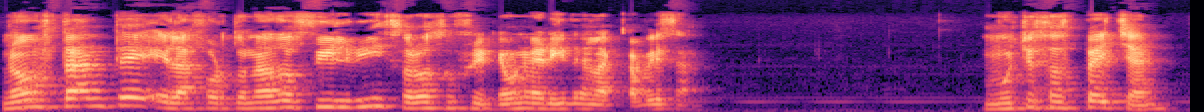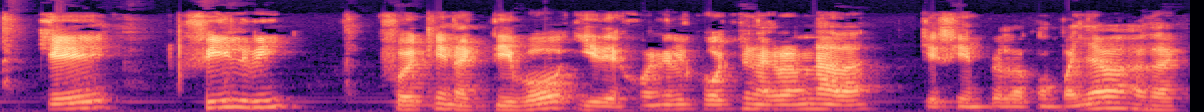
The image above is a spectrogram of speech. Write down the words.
No obstante, el afortunado Philby solo sufriría una herida en la cabeza. Muchos sospechan que Philby fue quien activó y dejó en el coche una granada que siempre lo acompañaba, o sea,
